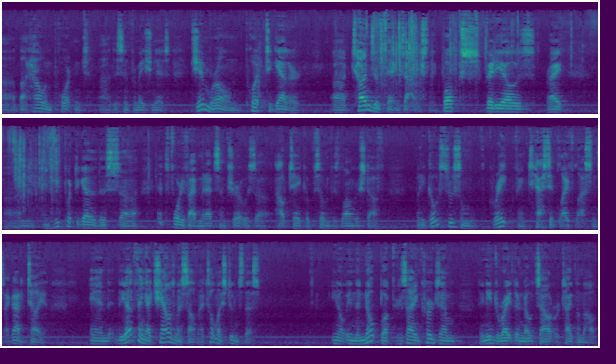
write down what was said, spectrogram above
uh, about how important this information is. Jim Rohn put together tons of things, obviously books, videos, right? Um, and he put together this, uh, it's 45 minutes. I'm sure it was an outtake of some of his longer stuff. But he goes through some great, fantastic life lessons, I got to tell you. And the other thing I challenged myself, and I told my students this, you know, in the notebook, because I encourage them they need to write their notes out or type them out.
